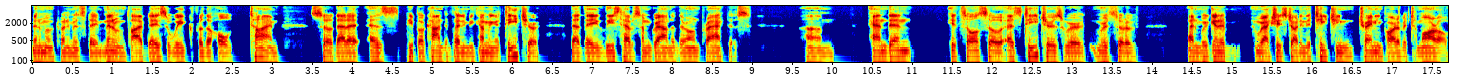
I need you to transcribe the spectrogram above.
minimum 20 minutes a day, minimum five days a week for the whole time, so that uh, as people are contemplating becoming a teacher, that they at least have some ground of their own practice. Um, and then it's also as teachers, we're we're sort of, and we're going to we're actually starting the teaching training part of it tomorrow.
